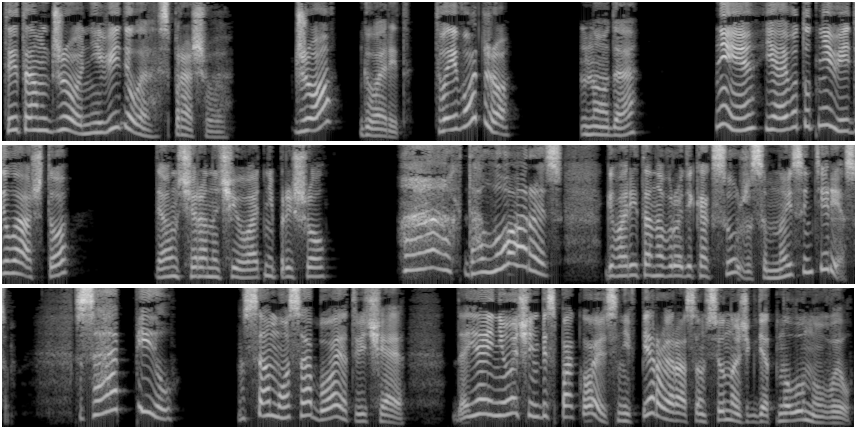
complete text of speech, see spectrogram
«Ты там Джо не видела?» — спрашиваю. «Джо?» — говорит. «Твоего Джо?» «Ну да». «Не, я его тут не видела, а что?» «Да он вчера ночевать не пришел». «Ах, Долорес!» — говорит она вроде как с ужасом, но и с интересом. «Запил!» «Само собой», — отвечаю. «Да я и не очень беспокоюсь, не в первый раз он всю ночь где-то на луну выл.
